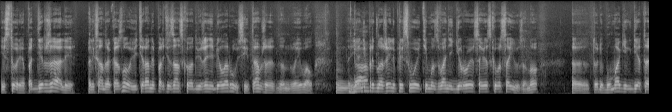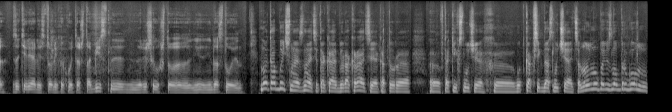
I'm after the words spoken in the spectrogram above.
история. Поддержали Александра Козлова, ветераны партизанского движения Белоруссии, там же он воевал. Да. И они предложили присвоить ему звание Героя Советского Союза, но то ли бумаги где-то затерялись, то ли какой-то штабист э, решил, что недостоин. Ну, это обычная, знаете, такая бюрократия, которая э, в таких случаях, вот как всегда, случается. Но ему повезло в другом.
